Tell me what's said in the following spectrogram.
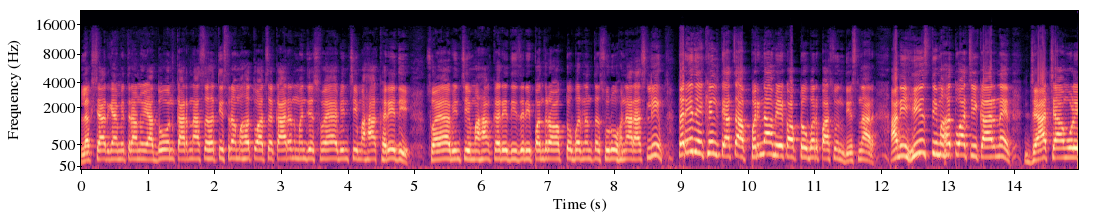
लक्षात घ्या मित्रांनो या दोन कारणासह तिसरं महत्वाचं कारण म्हणजे सोयाबीनची महाखरेदी. सोयाबीनची महाखरेदी जरी पंधरा ऑक्टोबर नंतर सुरू होणार असली तरी देखील त्याचा परिणाम एक ऑक्टोबरपासून दिसणार. आणि हीच ती महत्वाची कारण आहेत ज्याच्यामुळे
